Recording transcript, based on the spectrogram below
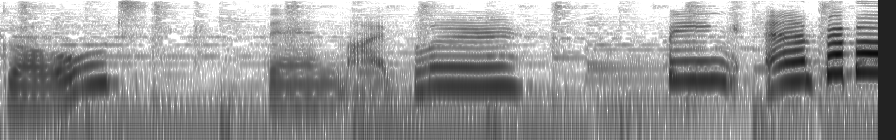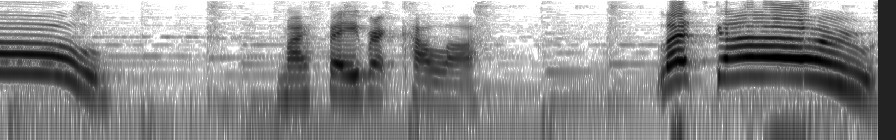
gold, then my blue, bing, and purple. My favorite color. Let's go!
